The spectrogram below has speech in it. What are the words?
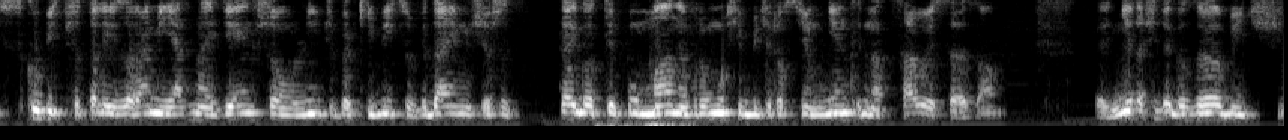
skupić przed telewizorami jak największą liczbę kibiców. Wydaje mi się, że tego typu manewr musi być rozciągnięty na cały sezon. Nie da się tego zrobić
